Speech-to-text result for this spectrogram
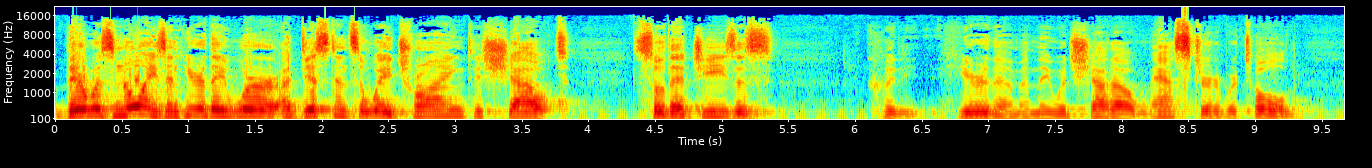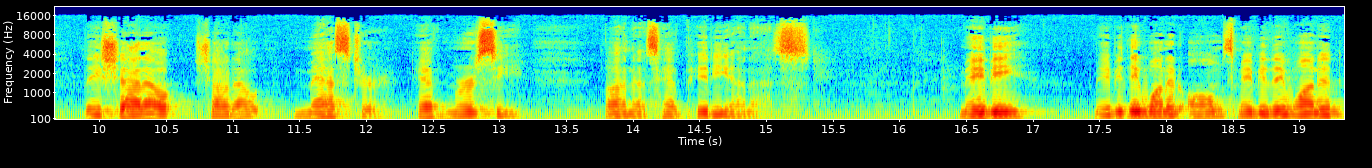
there was noise, and here they were a distance away trying to shout so that Jesus could hear them and they would shout out, Master, we're told. They shout out, shout out, Master, have mercy on us, have pity on us. Maybe, maybe they wanted alms, maybe they wanted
